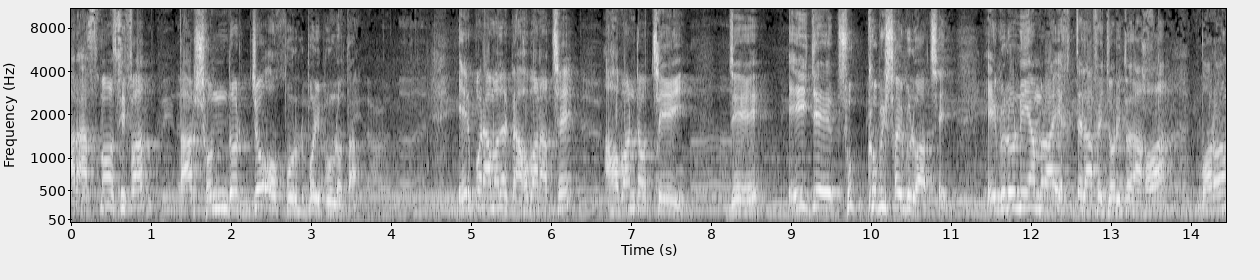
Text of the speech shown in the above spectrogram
আর আসমা ও সিফাত তার সৌন্দর্য ও পরিপূর্ণতা। এরপরে আমাদের একটা আহ্বান আছে। আহ্বানটা হচ্ছে এই যে এই যে সূক্ষ্ম বিষয়গুলো আছে এগুলো নিয়ে আমরা ইখতলাফে জড়িত না হওয়া, বরং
